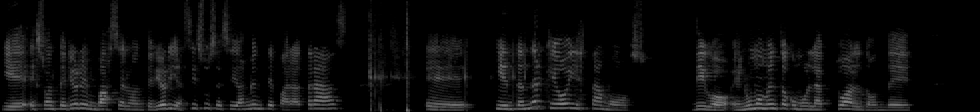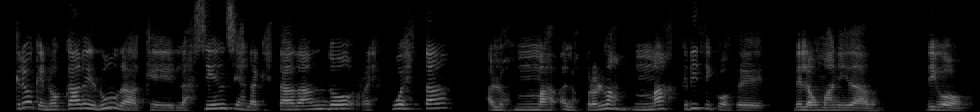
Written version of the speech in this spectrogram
y eso anterior en base a lo anterior, y así sucesivamente para atrás, eh, y entender que hoy estamos, digo, en un momento como el actual, donde creo que no cabe duda que la ciencia es la que está dando respuesta a los, problemas más críticos de, la humanidad. Digo,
